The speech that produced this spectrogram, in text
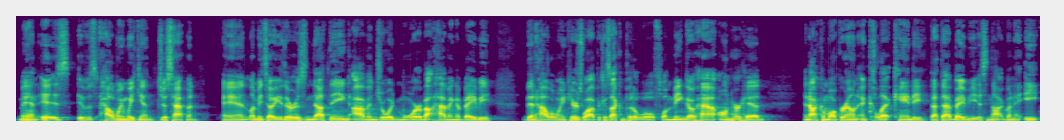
man, it is, it was Halloween weekend just happened. And let me tell you, there is nothing I've enjoyed more about having a baby than Halloween. Here's why, because I can put a little flamingo hat on her head and I can walk around and collect candy that that baby is not going to eat.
